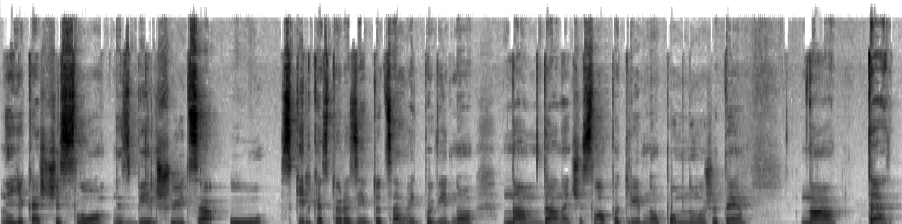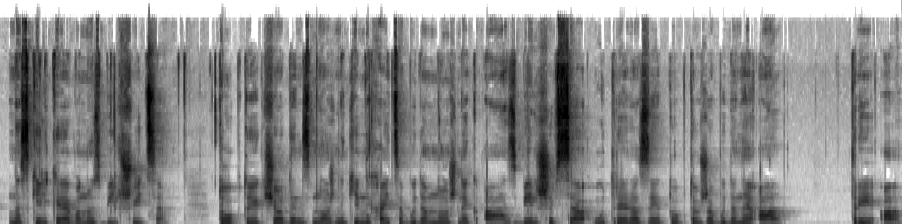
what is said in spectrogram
якесь число збільшується у скільки сто разів, то це, відповідно, нам дане число потрібно помножити на те, наскільки воно збільшується. Тобто, якщо один з множників, нехай це буде множник А, збільшився у три рази. Тобто вже буде не А, 3А.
